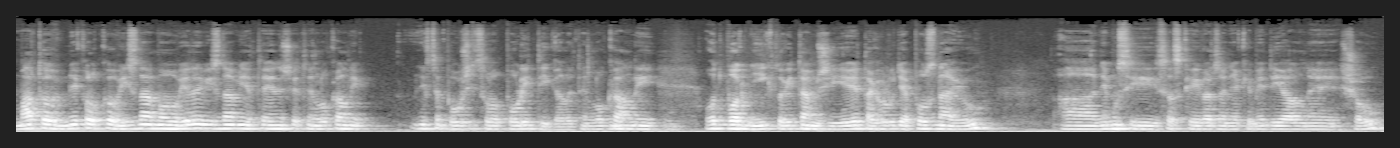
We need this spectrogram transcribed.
Má to niekoľko významov. Jeden význam je ten, že ten lokálny, nechcem použiť slovo politik, ale ten lokálny odborník, ktorý tam žije, tak ho ľudia poznajú a nemusí sa skrývať za nejaké mediálne show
